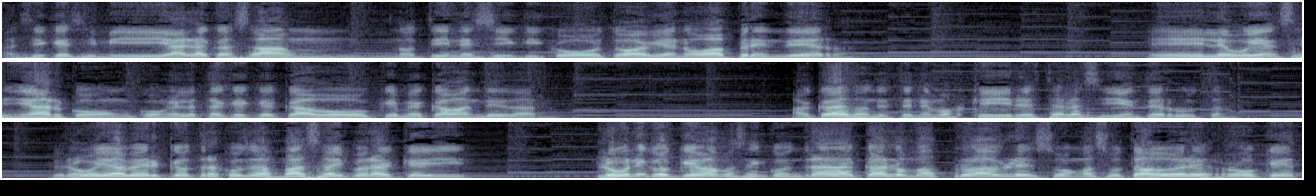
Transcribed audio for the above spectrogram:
Así que si mi Alakazam no tiene psíquico todavía no va a aprender, eh, le voy a enseñar con, el ataque que, acabo, que me acaban de dar. Acá es donde tenemos que ir, esta es la siguiente ruta. Pero voy a ver qué otras cosas más hay por aquí. Lo único que vamos a encontrar acá, lo más probable, son azotadores Rocket.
